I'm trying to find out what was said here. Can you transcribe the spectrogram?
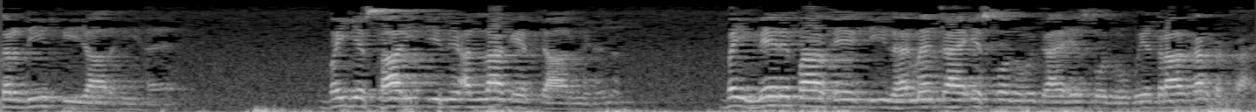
تردید کی جا رہی ہے۔ بھائی یہ ساری چیزیں اللہ کے اختیار میں ہے نا۔ بھائی میرے پاس ایک چیز ہے، میں چاہے اس کو دوں، چاہے اس کو دوں، کوئی اعتراض کر سکتا ہے۔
